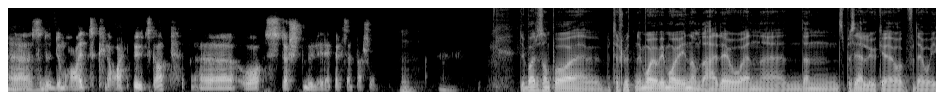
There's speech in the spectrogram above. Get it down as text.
Uh, så du, du, må ha et klart budskap uh, og størst mulig representasjon. Mm. Du, bare sånn på, eh, til slutten, vi må, jo, vi må, jo, innom det her. Det er jo en, eh, den spesielle uke, for det er jo i,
